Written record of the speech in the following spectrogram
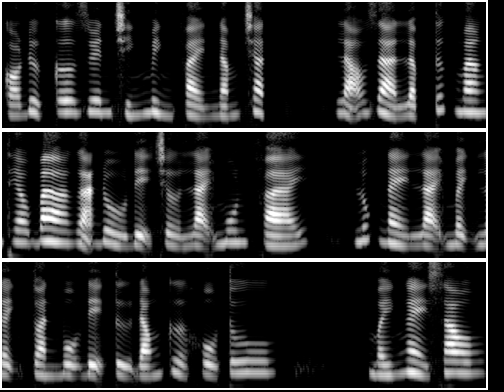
có được cơ duyên chính mình phải nắm chặt. Lão giả lập tức mang theo ba gã đồ để trở lại môn phái, lúc này lại mệnh lệnh toàn bộ đệ tử đóng cửa khổ tu. Mấy ngày sau,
